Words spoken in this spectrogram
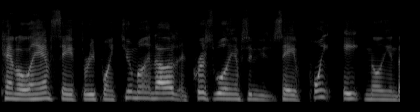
Kendall Lamm saved $3.2 million, and Chris Williamson saved $0.8 million.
